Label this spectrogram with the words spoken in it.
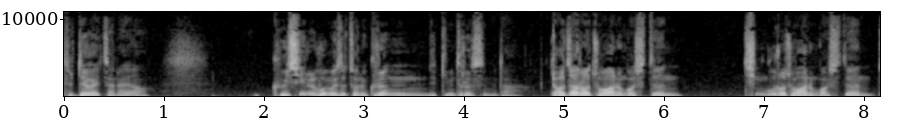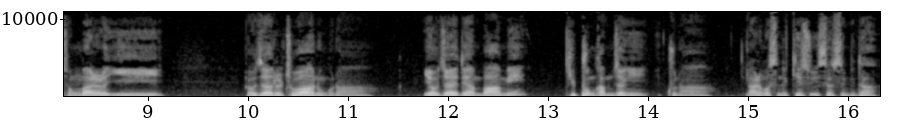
들 때가 있잖아요. 그 신을 보면서 저는 그런 느낌이 들었습니다. 여자로 좋아하는 것이든 친구로 좋아하는 것이든 정말 이 여자를 좋아하는구나. 이 여자에 대한 마음이 깊은 감정이 있구나. 라는 것을 느낄 수 있었습니다.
